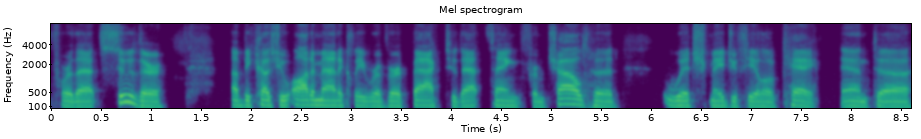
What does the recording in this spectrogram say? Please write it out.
for that soother uh, because you automatically revert back to that thing from childhood which made you feel okay. And uh,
